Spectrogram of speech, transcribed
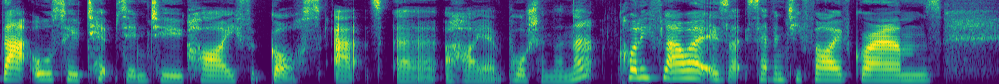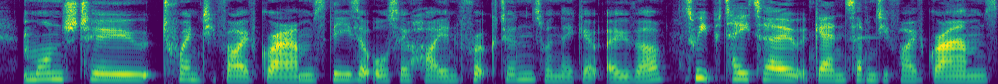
That also tips into high for GOS at uh, a higher portion than that. Cauliflower is like 75 grams. Mange tout, 25 grams. These are also high in fructans when they go over. Sweet potato, again, 75 grams.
